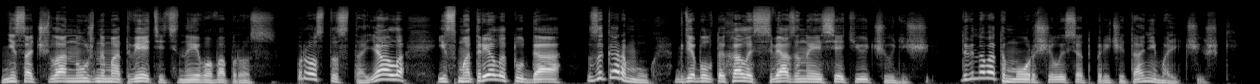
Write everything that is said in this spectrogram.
не сочла нужным ответить на его вопрос просто стояла и смотрела туда, за корму, где бултыхалось связанное сетью чудище. Да виновато морщилась от причитаний мальчишки.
